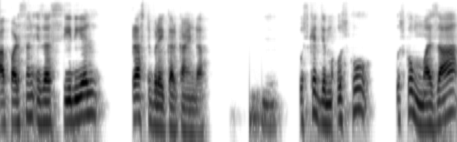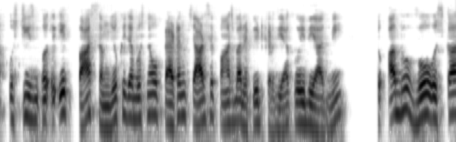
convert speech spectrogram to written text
a person is a serial trust breaker kinda उसके दिमाग उसको उसको मज़ा उस चीज़ एक बात समझो कि जब उसने वो पैटर्न चार से पाँच बार रिपीट कर दिया कोई भी आदमी तो अब वो उसका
